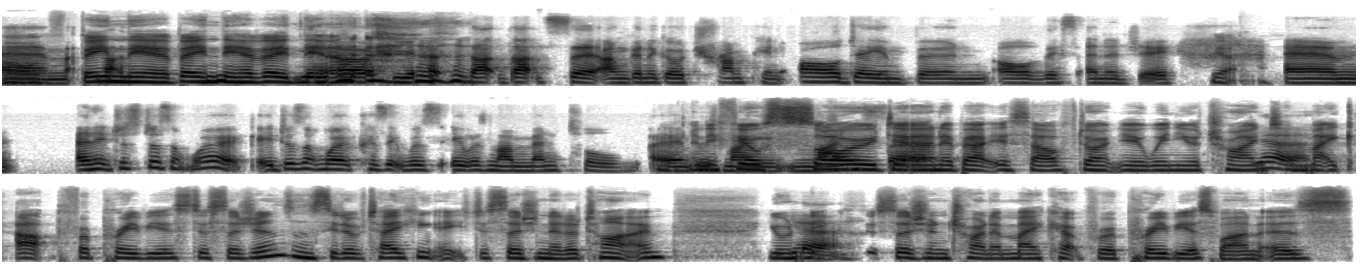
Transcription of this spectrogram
oh, um, been there, been there, been there. You know, yeah, that that's it. I'm going to go tramping all day and burn all this energy. Yeah. Um, and it just doesn't work it doesn't work because it was it was my mental um, and you feel so mindset. down about yourself don't you when you're trying yeah. to make up for previous decisions instead of taking each decision at a time your yeah. next decision trying to make up for a previous one is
